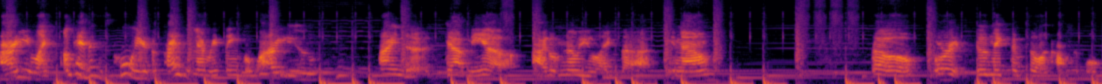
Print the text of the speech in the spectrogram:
"Are you like okay? This is cool. You're the president and everything, but why are you trying to dap me up? I don't know you like that, you know." So, or it would make them feel uncomfortable.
